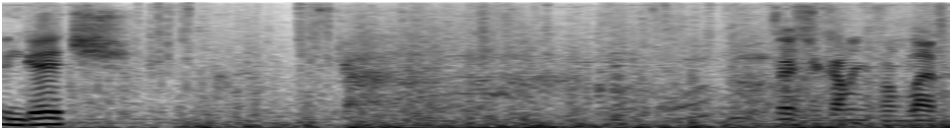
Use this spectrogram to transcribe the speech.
engage. Tracer coming from left.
